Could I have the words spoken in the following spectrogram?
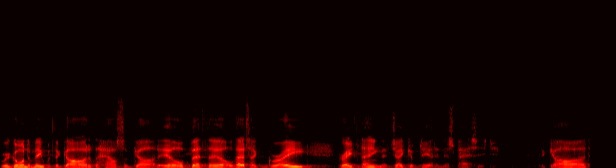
we're going to meet with the God of the house of God, El Bethel. That's a great, great thing that Jacob did in this passage. The God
